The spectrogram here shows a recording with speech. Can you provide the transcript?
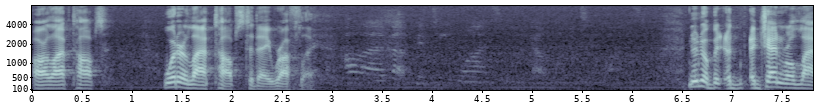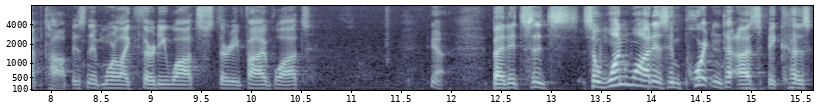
Our laptops? What are laptops today, roughly? Uh, about 15 watts. No, no, but a, a general laptop, isn't it more like 30 watts, 35 watts? Yeah. But it's, it's, so one watt is important to us because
